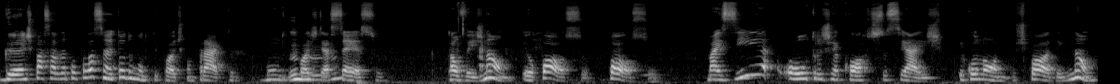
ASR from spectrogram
grande parcela da população. É todo mundo que pode comprar? Todo mundo que pode ter Uhum. acesso? Talvez não. Eu posso? Posso. Mas e outros recortes sociais, econômicos? Podem? Não.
